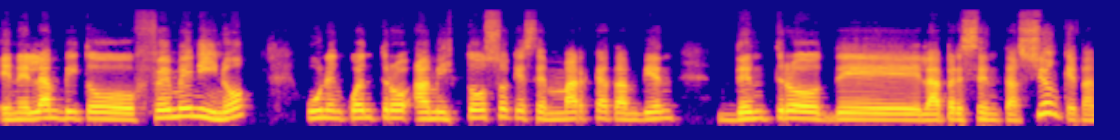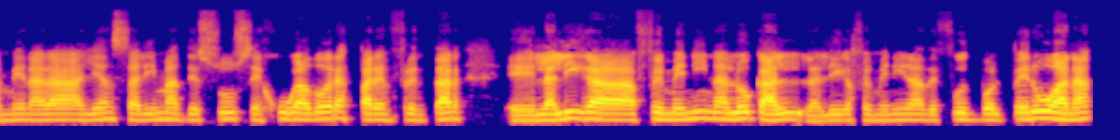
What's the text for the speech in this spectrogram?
en el ámbito femenino, un encuentro amistoso que se enmarca también dentro de la presentación que también hará Alianza Lima de sus eh, jugadoras para enfrentar eh, la liga femenina local, la liga femenina de fútbol peruana,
